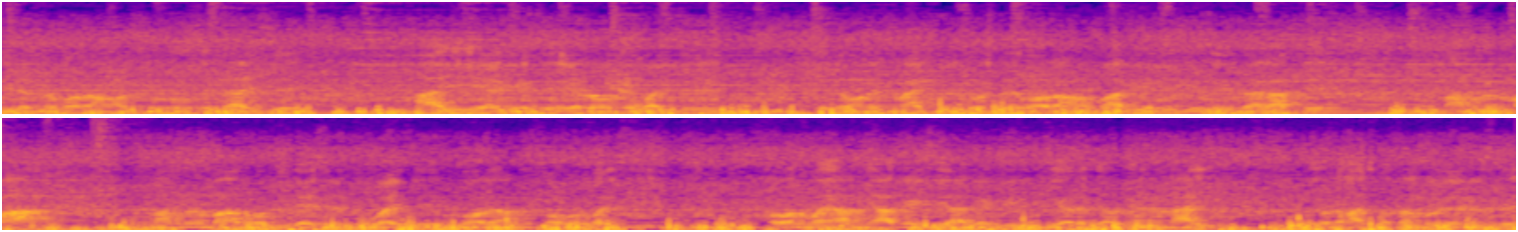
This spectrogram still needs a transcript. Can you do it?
বিদান্ন করে আমার ছোটো ছেলে আইছে। আই এয়ার গেছে এরও কোবাইছে এদের অনেক মাইকেল করছে এবার আমার বাড়ি গেছে এই জায়গাতে মামুনের মা মামুনের মারও কোবাইছে পরে আমি খবর পাইছি। খবর পাই আমি আগাইছি আগে গেছি এয়ারে যাওয়া নাই। এবার হাসপাতাল গেছে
